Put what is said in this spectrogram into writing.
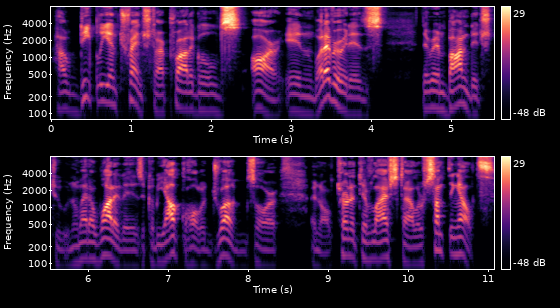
how deeply entrenched our prodigals are in whatever it is they're in bondage to, no matter what it is. It could be alcohol or drugs or an alternative lifestyle or something else.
